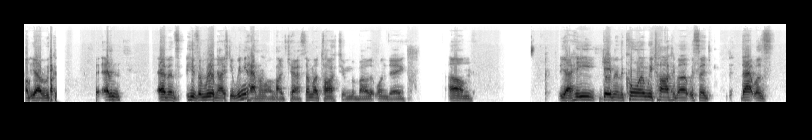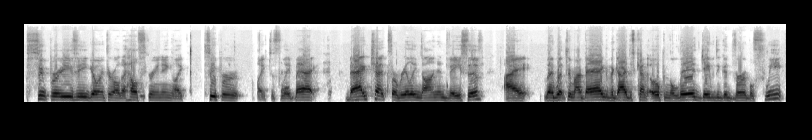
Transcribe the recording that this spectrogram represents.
Um, yeah, we could, Evan Evans, he's a really nice dude. We need to have him on the podcast. I'm gonna talk to him about it one day. Um, yeah, he gave me the coin. We talked about it. We said that was super easy going through all the health screening, like super, like just laid back. Bag checks are really non-invasive. I, I went through my bag. The guy just kind of opened the lid, gave it a good verbal sweep.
